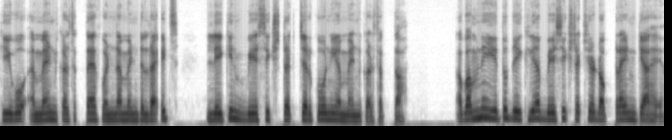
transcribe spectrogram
कि वो अमेंड कर सकता है फंडामेंटल राइट्स लेकिन बेसिक स्ट्रक्चर को नहीं अमेंड कर सकता। अब हमने ये तो देख लिया बेसिक स्ट्रक्चर डॉक्ट्राइन क्या है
